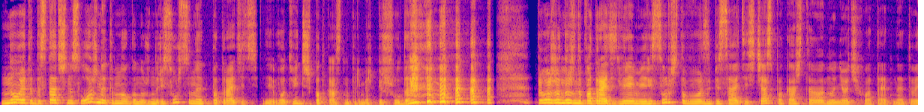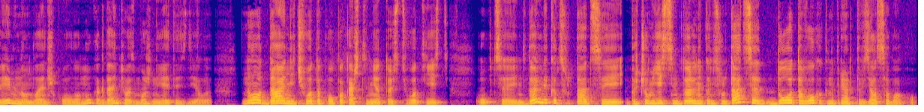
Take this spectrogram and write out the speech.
Но это достаточно сложно, это много нужно ресурсов на это потратить. Вот видишь, подкаст, например, пишу, да? Тоже нужно потратить время и ресурс, чтобы его записать. И сейчас пока что ну, не очень хватает на это время, на онлайн-школу. Ну, когда-нибудь, возможно, я это сделаю. Но да, ничего такого пока что нет. То есть вот есть опция индивидуальной консультации. Причем есть индивидуальная консультация до того, как, например, ты взял собаку.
